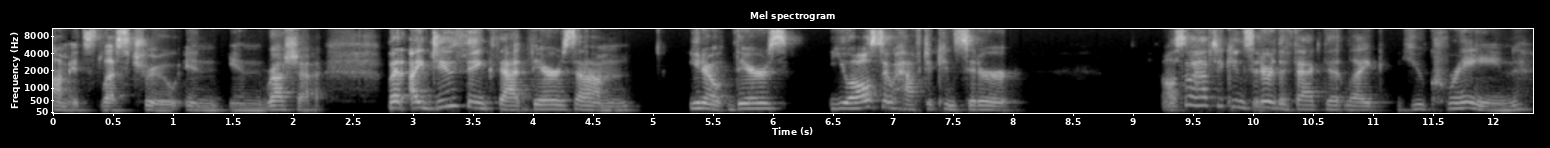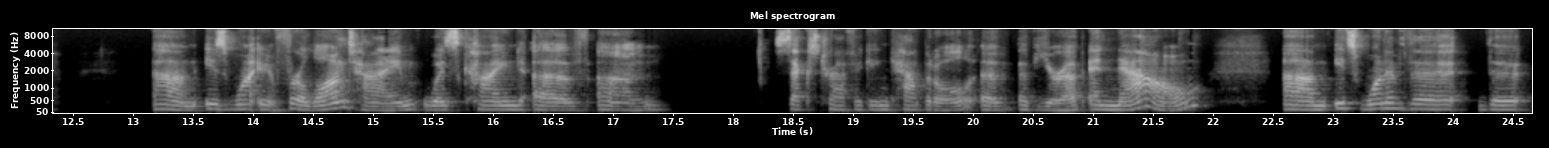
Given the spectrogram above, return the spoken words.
Um, it's less true in in russia. But i do think that there's um you know there's you also have to consider also have to consider the fact that like ukraine um, is one for a long time was kind of um, sex trafficking capital of, of Europe. And now um, it's one of the, the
